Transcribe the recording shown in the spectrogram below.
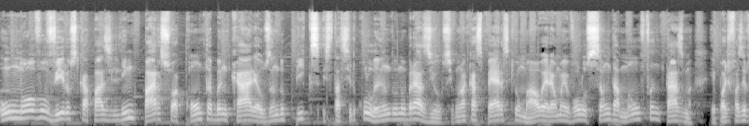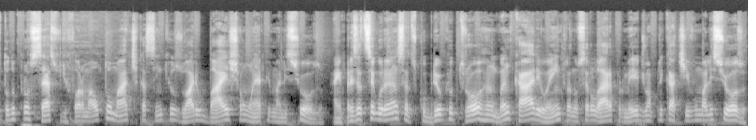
Um novo vírus capaz de limpar sua conta bancária usando Pix está circulando no Brasil. Segundo a Kaspersky, o malware é uma evolução da mão fantasma e pode fazer todo o processo de forma automática assim que o usuário baixa um app malicioso. A empresa de segurança descobriu que o Trojan bancário entra no celular por meio de um aplicativo malicioso.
